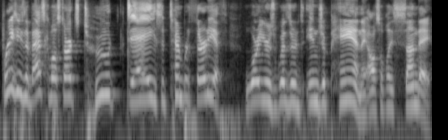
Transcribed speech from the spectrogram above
Preseason basketball starts today, September 30th. Warriors Wizards in Japan. They also play Sunday.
